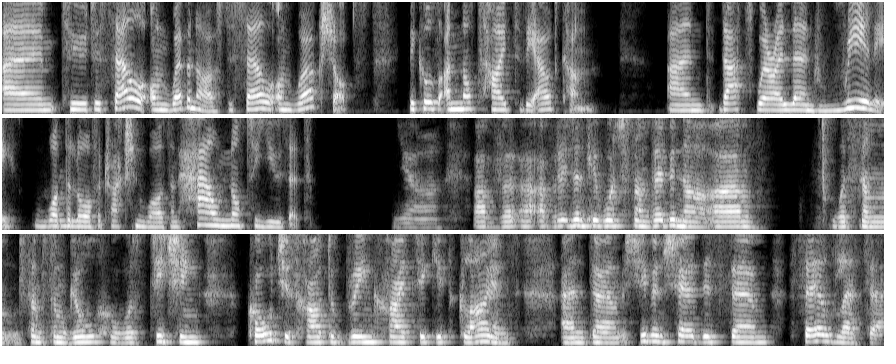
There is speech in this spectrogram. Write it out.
um, to, to sell on webinars, to sell on workshops because I'm not tied to the outcome. And that's where I learned really what the law of attraction was and how not to use it. Yeah, I've uh, I've recently watched some webinar um, with some some some girl who was teaching coaches how to bring high ticket clients, and um, she even shared this um, sales letter.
